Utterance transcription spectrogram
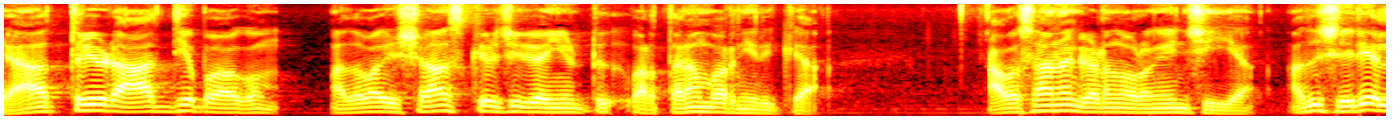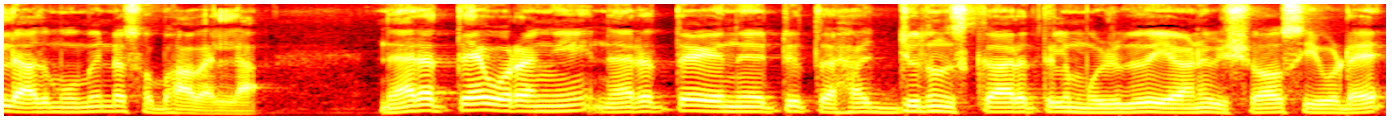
രാത്രിയുടെ ആദ്യ ഭാഗം അഥവാ ഇഷാസ്കരിച്ച് കഴിഞ്ഞിട്ട് വർത്തനം പറഞ്ഞിരിക്കുക. അവസാനം കിടന്നുറങ്ങുകയും ചെയ്യുക. അത് ശരിയല്ല അത് മൂമിന്റെ സ്വഭാവമല്ല. നേരത്തെ ഉറങ്ങി നേരത്തെ എഴുന്നേറ്റ് തഹജ്ജുദ് നിസ്കാരത്തിൽ മുഴുകുകയാണ് വിശ്വാസിയുടെ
